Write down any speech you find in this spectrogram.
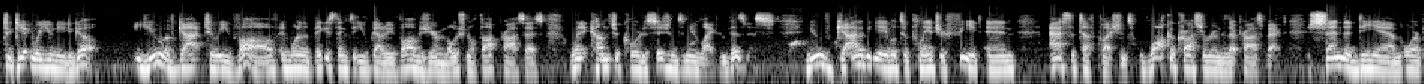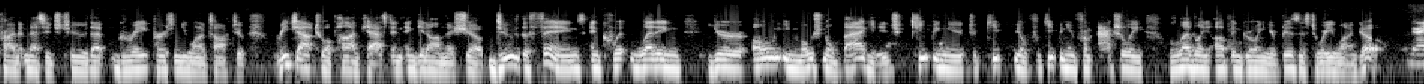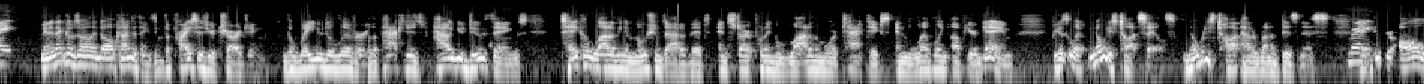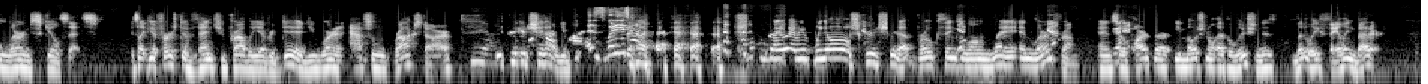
to get where you need to go you have got to evolve and one of the biggest things that you've got to evolve is your emotional thought process when it comes to core decisions in your life and business. You've got to be able to plant your feet and ask the tough questions. Walk across the room to that prospect. Send a dm or a private message to that great person you want to talk to. Reach out to a podcast and, and get on their show. Do the things and quit letting your own emotional baggage keeping you to keep you know for keeping you from actually leveling up and growing your business to where you want to go. Right. And that goes all into all kinds of things. The prices you're charging the way you deliver the packages how you do things take a lot of the emotions out of it and start putting a lot of the more tactics and leveling up your game because look nobody's taught sales nobody's taught how to run a business right, right? these are all learned skill sets it's like the first event you probably ever did. You weren't an absolute rock star. Yeah. You figured shit out. You, what are you talking I mean, we all screwed shit up, broke things yeah. along the way, and learned yeah. from. And so part of the emotional evolution is literally failing better.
